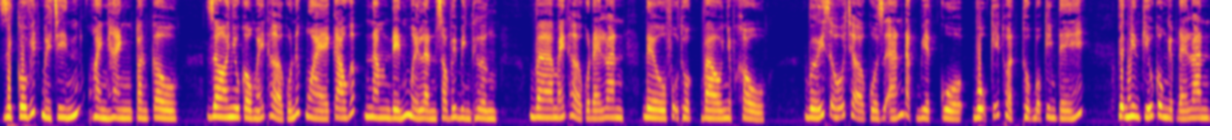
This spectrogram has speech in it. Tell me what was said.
Dịch COVID-19 hoành hành toàn cầu do nhu cầu máy thở của nước ngoài cao gấp 5 đến 10 lần so với bình thường và máy thở của Đài Loan đều phụ thuộc vào nhập khẩu. Với sự hỗ trợ của dự án đặc biệt của vụ kỹ thuật thuộc Bộ Kinh tế, Viện Nghiên cứu Công nghiệp Đài Loan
